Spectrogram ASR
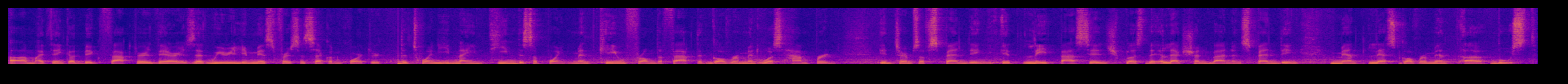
Um, I think a big factor there is that we really missed first and second quarter. The 2019 disappointment came from the fact that government was hampered in terms of spending. It late passage plus the election ban on spending meant less government uh, boost.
